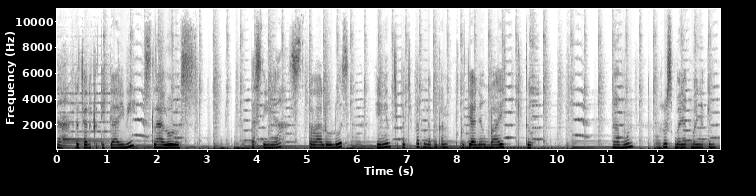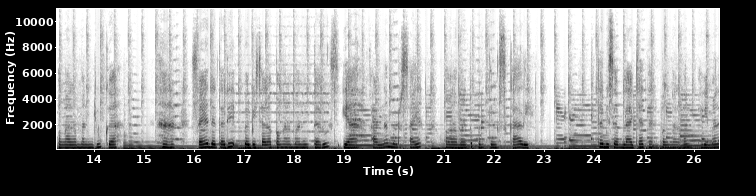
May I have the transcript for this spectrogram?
Nah, rencana ketiga ini setelah lulus. Pastinya setelah lulus ingin cepat-cepat mendapatkan pekerjaan yang baik gitu. Namun harus banyak-banyakin pengalaman juga. saya dari tadi berbicara pengalaman terus ya karena menurut saya pengalaman itu penting sekali kita bisa belajar dari pengalaman bagaimana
